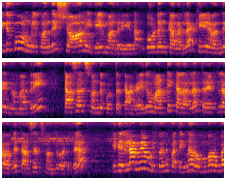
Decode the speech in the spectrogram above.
இதுக்கும் உங்களுக்கு வந்து ஷால் இதே மாதிரியே தான். கோல்டன் கலர்ல கீழே வந்து இந்த மாதிரி டசல்ஸ் வந்து கொடுத்துருக்காங்க. இதுவும் மல்டி கலர்ல த்ரெட்ல வந்து டசல்ஸ் வந்து வருது. இது எல்லாமே உங்களுக்கு வந்து பாத்தீங்கன்னா ரொம்ப ரொம்ப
